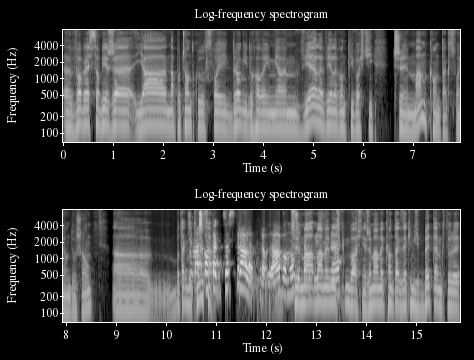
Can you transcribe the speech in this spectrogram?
wyobraź sobie, że ja na początku swojej drogi duchowej miałem wiele, wiele wątpliwości, czy mam kontakt z swoją duszą. Bo tak czy do końca... masz kontakt z astralem, prawda? Bo może czy ma, tak mamy że... mieć właśnie, że mamy kontakt z jakimś bytem, który,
